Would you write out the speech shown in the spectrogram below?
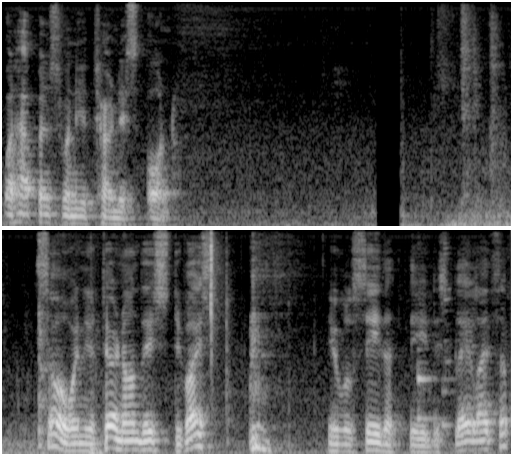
what happens when you turn this on. So when you turn on this device, you will see that the display lights up.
